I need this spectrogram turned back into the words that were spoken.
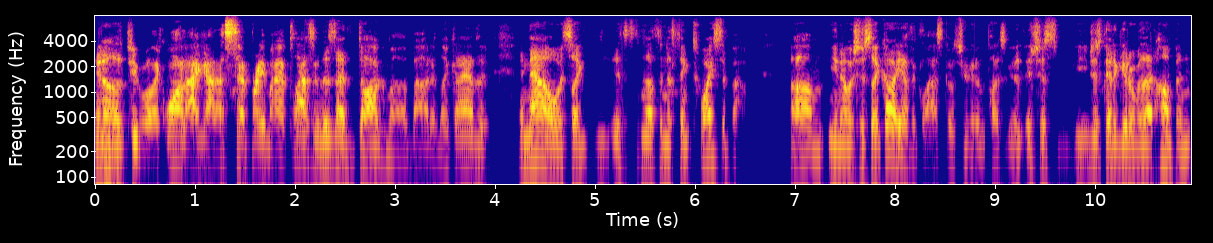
you know, mm-hmm. people were like, "What? I gotta separate my plastic." There's that dogma about it. Like I have it, and now it's like it's nothing to think twice about. Um, you know, it's just like, oh yeah, the glass goes here, the plastic. It's just you just got to get over that hump. And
